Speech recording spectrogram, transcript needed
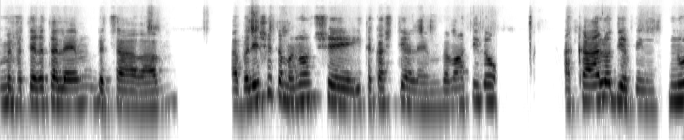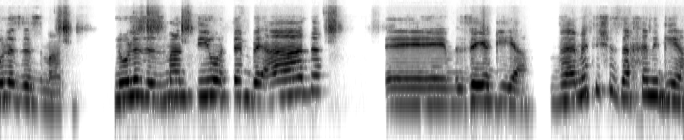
מוותרת עליהן בצער רב, אבל יש את המנות שהתעקשתי עליהן, ואמרתי לו, הקהל עוד יבין, תנו לזה זמן. תנו לזה זמן, תהיו אתם בעד, אה, זה יגיע. והאמת היא שזה אכן הגיע.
